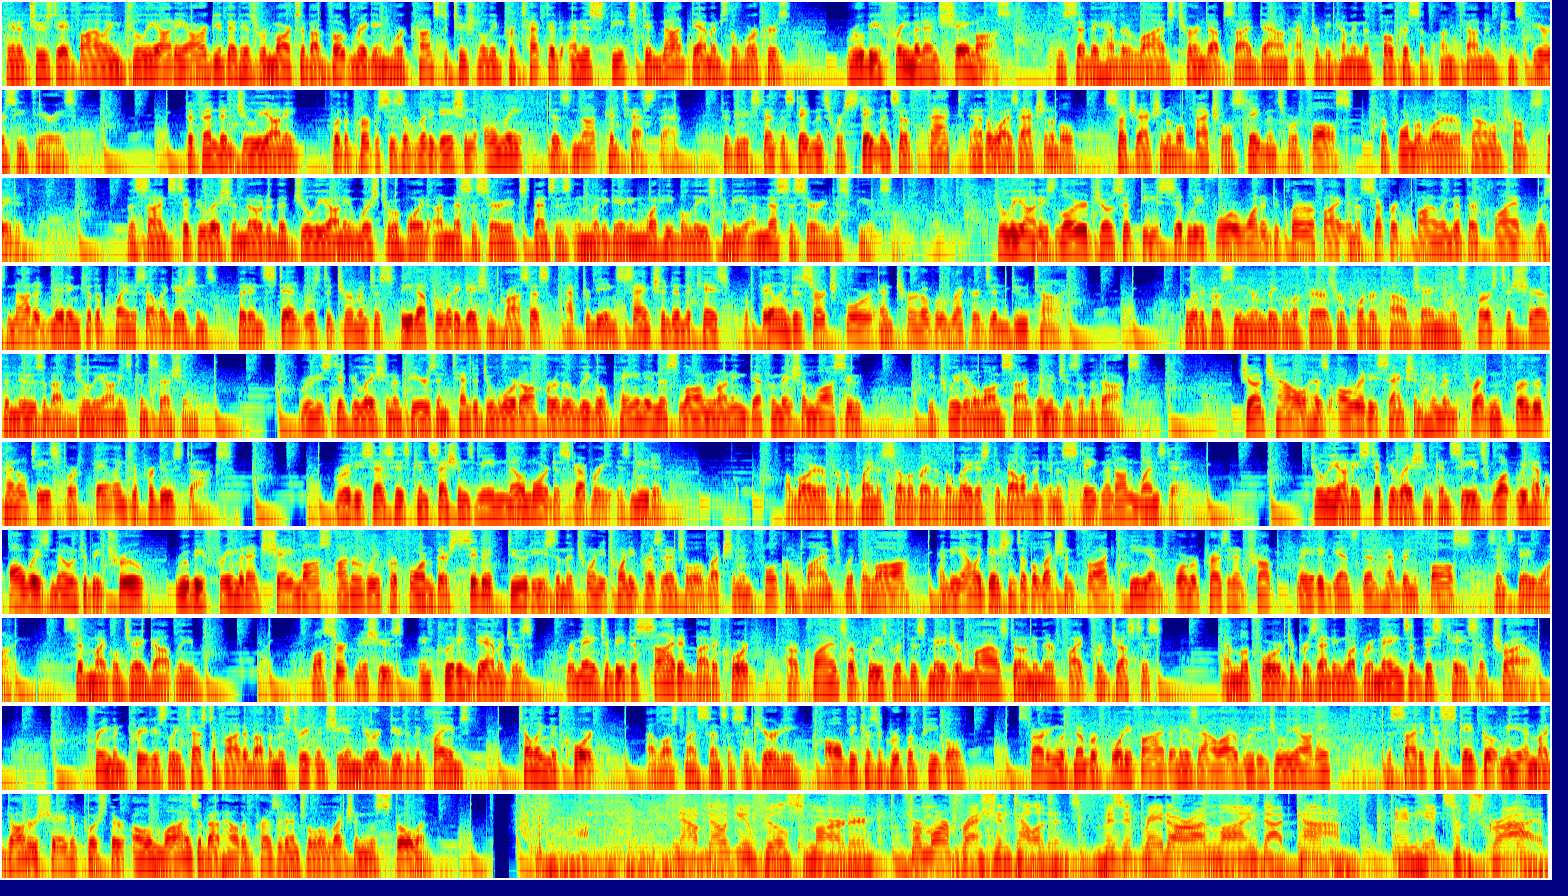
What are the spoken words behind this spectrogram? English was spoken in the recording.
In a Tuesday filing, Giuliani argued that his remarks about vote rigging were constitutionally protected and his speech did not damage the workers, Ruby Freeman and Shaye Moss, who said they had their lives turned upside down after becoming the focus of unfounded conspiracy theories. Defendant Giuliani, for the purposes of litigation only, does not contest that. To the extent the statements were statements of fact and otherwise actionable, such actionable factual statements were false, the former lawyer of Donald Trump stated. The signed stipulation noted that Giuliani wished to avoid unnecessary expenses in litigating what he believes to be unnecessary disputes. Giuliani's lawyer Joseph D. Sibley IV wanted to clarify in a separate filing that their client was not admitting to the plaintiff's allegations, but instead was determined to speed up the litigation process after being sanctioned in the case for failing to search for and turn over records in due time. Politico senior legal affairs reporter Kyle Cheney was first to share the news about Giuliani's concession. Rudy's stipulation appears intended to ward off further legal pain in this long running defamation lawsuit, he tweeted alongside images of the docs. Judge Howell has already sanctioned him and threatened further penalties for failing to produce docs. Rudy says his concessions mean no more discovery is needed. A lawyer for the plaintiff celebrated the latest development in a statement on Wednesday. Giuliani's stipulation concedes what we have always known to be true. Ruby Freeman and Shaye Moss honorably performed their civic duties in the 2020 presidential election in full compliance with the law, and the allegations of election fraud he and former President Trump made against them have been false since day one, said Michael J. Gottlieb. While certain issues, including damages, remain to be decided by the court, our clients are pleased with this major milestone in their fight for justice and look forward to presenting what remains of this case at trial. Freeman previously testified about the mistreatment she endured due to the claims, telling the court, I lost my sense of security, all because a group of people, starting with number 45 and his ally Rudy Giuliani, decided to scapegoat me and my daughter Shaye to push their own lies about how the presidential election was stolen. Now, don't you feel smarter? For more fresh intelligence, visit radaronline.com and hit subscribe.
